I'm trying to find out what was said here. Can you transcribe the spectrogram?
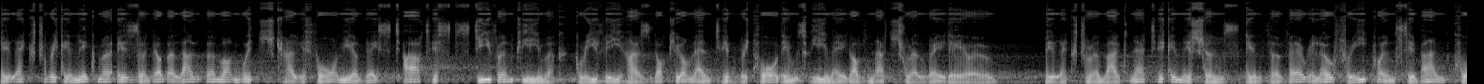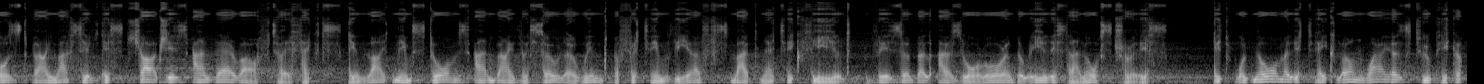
Electric Enigma is a double album on which California-based artist Stephen P. McGreevy has documented recordings he made of natural radio. Electromagnetic emissions in the very low frequency band caused by massive discharges and their after effects in lightning storms and by the solar wind buffeting the Earth's magnetic field, visible as aurora borealis and australis. It would normally take long wires to pick up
